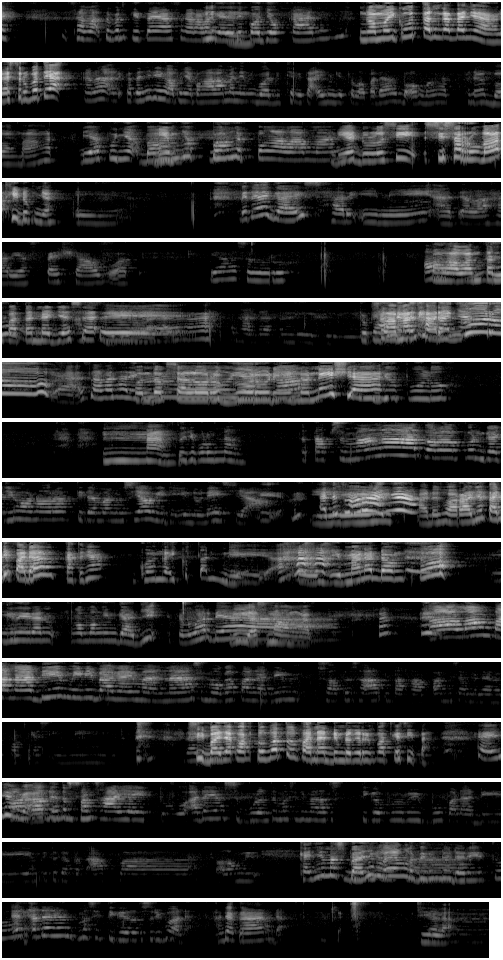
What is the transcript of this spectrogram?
sama teman kita yang sekarang lagi ada di pojokan. Nggak mau ikutan katanya. Nggak seru banget ya. Karena katanya dia nggak punya pengalaman yang buat diceritain gitu loh padahal bohong banget. Padahal bohong banget. Dia punya banyak banget pengalaman. Dia dulu sih si seru banget hidupnya. Iya. BTW guys, hari ini adalah hari yang spesial buat ya seluruh pahlawan tanpa tanda jasa. Asik. Gila. Tuh kan, selamat hari suaranya. guru Ya, selamat hari untuk guru seluruh guru yang di Indonesia 70 enam 76. Tetap semangat walaupun gaji honorer tidak manusiawi di Indonesia. Ada suaranya. ada suaranya tadi padahal katanya gua nggak ikutan gitu Iya. Tuh, gimana dong tuh Giliran ngomongin gaji keluar dia. Iya, semangat. Tolong Pak Nadim ini bagaimana? Semoga Pak Nadim suatu saat entah kapan bisa mendengar podcast ini. gitu. si banyak waktu buat tuh Pak Nadim dengerin podcast kita Kayaknya enggak Contoh di tempat sih. saya itu ada yang sebulan tuh masih 530 ribu Pak Nadim itu dapat apa? Tolong di Kayaknya masih banyak loh yang lebih rendah dari itu. eh ada yang masih 300 ribu ada Ada kan? ada Gila. Dan,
